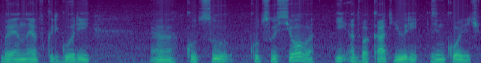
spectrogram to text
БНФ Григорий э, Куцу, Куцусева и адвокат Юрий Зинкович.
